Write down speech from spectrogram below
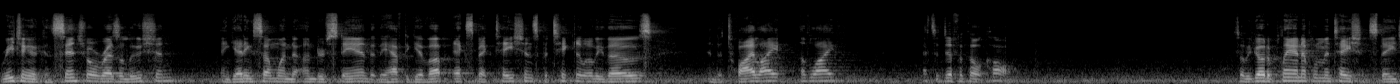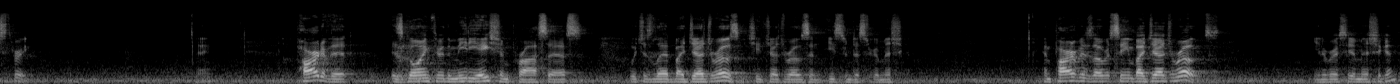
Reaching a consensual resolution and getting someone to understand that they have to give up expectations, particularly those in the twilight of life, that's a difficult call. So we go to plan implementation, stage three. Okay. Part of it is going through the mediation process, which is led by Judge Rosen, Chief Judge Rosen, Eastern District of Michigan. And part of it is overseen by Judge Rhodes, University of Michigan,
